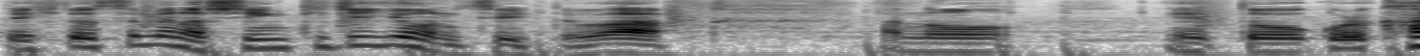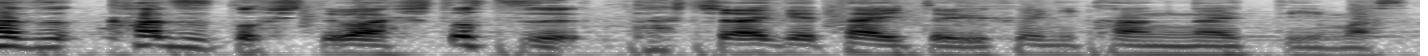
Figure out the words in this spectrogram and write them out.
で、一つ目の新規事業については、あの、えっ、ー、と、これ数、数としては一つ立ち上げたいというふうに考えています。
